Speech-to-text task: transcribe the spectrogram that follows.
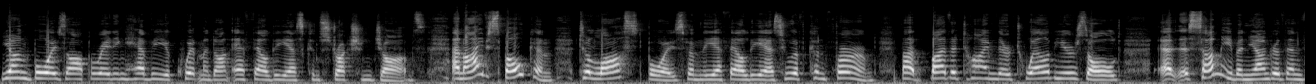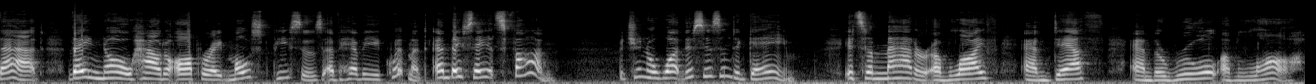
young boys operating heavy equipment on FLDS construction jobs. And I've spoken to lost boys from the FLDS who have confirmed that by the time they're 12 years old, uh, some even younger than that, they know how to operate most pieces of heavy equipment and they say it's fun. But you know what? This isn't a game. It's a matter of life and death and the rule of law.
